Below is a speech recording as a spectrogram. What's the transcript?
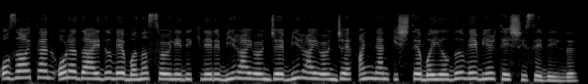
O zaten oradaydı ve bana söyledikleri bir ay önce bir ay önce annen işte bayıldı ve bir teşhis edildi.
